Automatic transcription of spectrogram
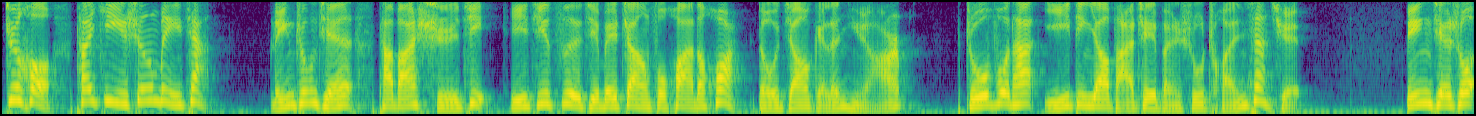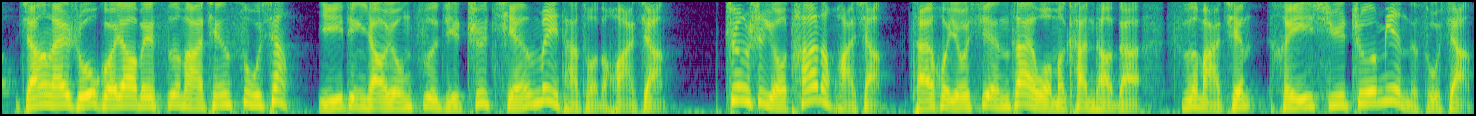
之后，她一生未嫁。临终前，她把《史记》以及自己为丈夫画的画都交给了女儿，嘱咐他一定要把这本书传下去。并且说，将来如果要为司马迁塑像，一定要用自己之前为他做的画像。正是有他的画像，才会有现在我们看到的司马迁黑须遮面的塑像。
